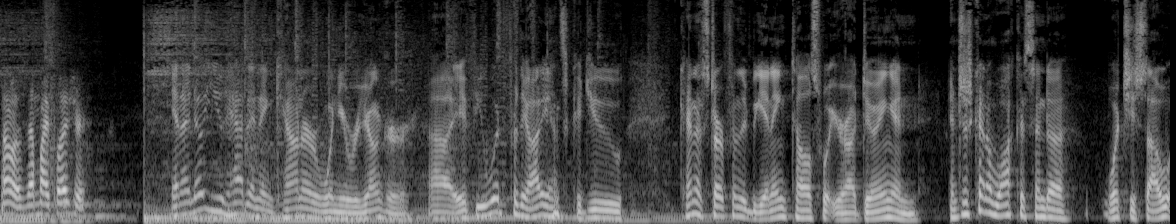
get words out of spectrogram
Oh, it's my pleasure? And I know you had an encounter when you were younger. Uh, if you would, for the audience, could you kind of start from the beginning? Tell us what you're out doing, and and just kind of walk us into what you saw.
